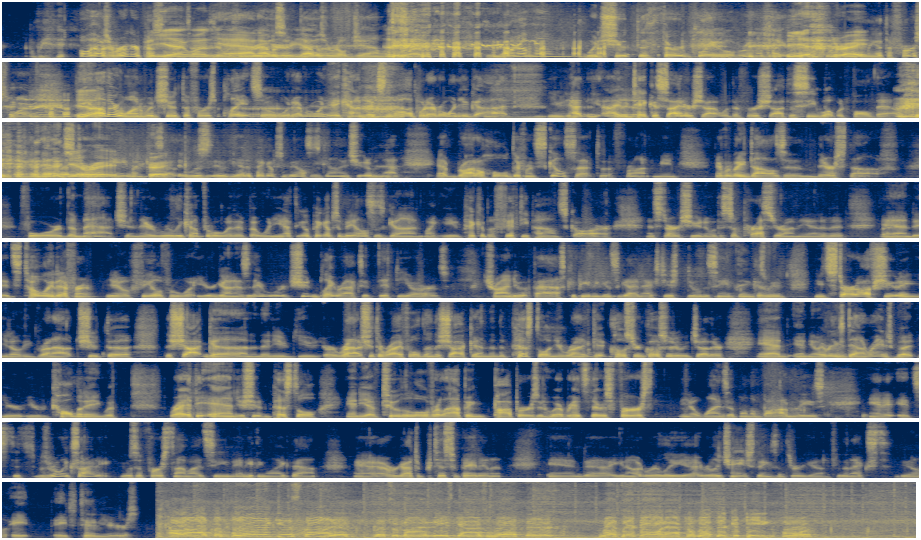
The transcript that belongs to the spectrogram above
Oh, that was a Ruger pistol. Yeah, it was. It was a yeah, that was a, yeah. that was a real gem. Was like one of them would shoot the third plate over on the plate rack Yeah, when right. aiming at the first one. The Yeah. other one would shoot the first plate. So uh, whatever one, they kind of mixed them up. Whatever one you got, you had. you- I would take a sighter shot with the first shot to see what would fall down, and then Yeah, start right, aiming because right. it was it, you had to pick up somebody else's gun and shoot them, and that that brought a whole different skill set to the front. I mean, everybody dials in their stuff for the match and they're really comfortable with it. But when you have to go pick up somebody else's gun, like you pick up a 50 pound scar and start shooting with a suppressor on the end of it, and it's totally different, you know, feel from what your gun is. And we're shooting plate racks at 50 yards, trying to do it fast, competing against the guy next to you, doing the same thing. Because we you'd start off shooting, you know, you'd run out, shoot the the shotgun, and then you you or run out, shoot the rifle, then the shotgun, then the pistol, and you run it, get closer and closer to each other, and and you know everything's downrange, but you're you're culminating with right at the end, you're shooting pistol, and you have two little overlapping poppers, and whoever hits theirs first, you know, winds up on the bottom of these, and it, it's it was really exciting. It was the first time I'd seen anything like that, and I got to participate in it, and uh, you know, it really uh, it really changed things in three gun for the next you know eight eight to ten years. All right, before we get started, let's remind these guys what they're what they're going after, what they're competing for.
